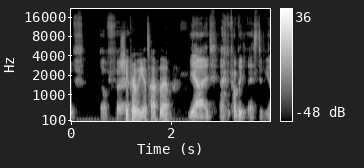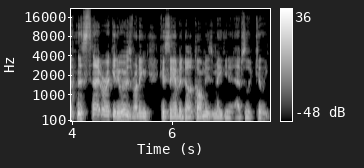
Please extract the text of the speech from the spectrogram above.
of of. Uh, she probably gets half of that. Yeah, it's probably less to be honest. I reckon whoever's running Kasamba.com is making an absolute killing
